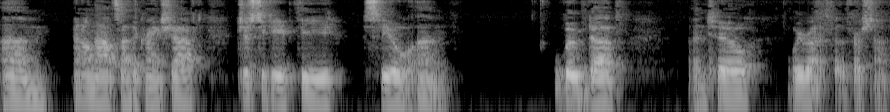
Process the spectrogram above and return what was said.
um, and on the outside of the crankshaft just to keep the seal um, lubed up until we run it for the first time.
